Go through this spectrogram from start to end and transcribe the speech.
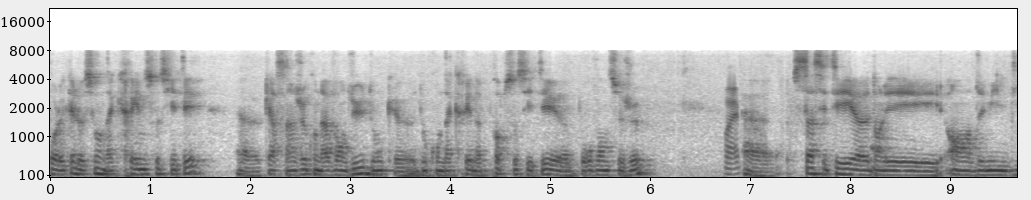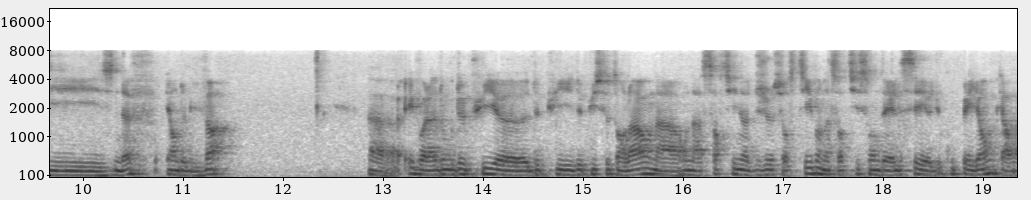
pour lequel aussi on a créé une société car c'est un jeu qu'on a vendu donc donc on a créé notre propre société pour vendre ce jeu. ça c'était dans les en 2019 et en 2020 euh, et voilà, donc depuis, euh, depuis, ce temps-là, on a, on a sorti notre jeu sur Steam, on a sorti son DLC euh, du coup payant, car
